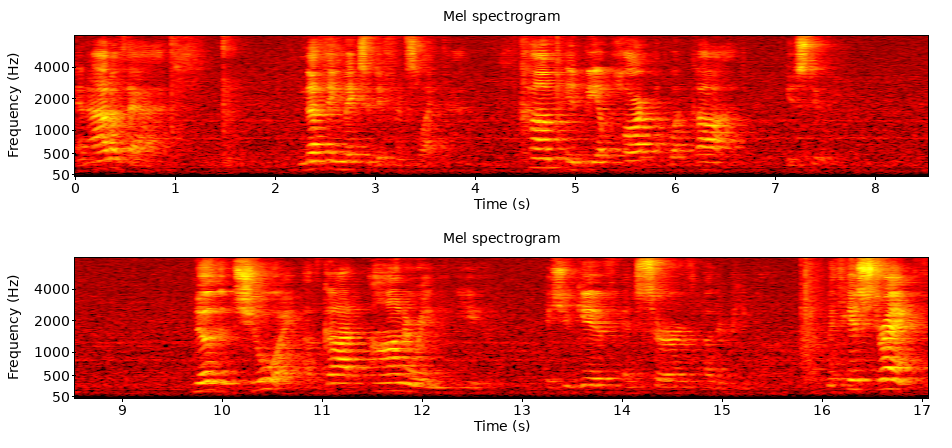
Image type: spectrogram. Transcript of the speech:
And out of that, nothing makes a difference like that. Come and be a part of what God is doing. Know the joy of God honoring you as you give and serve other people. With His strength,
